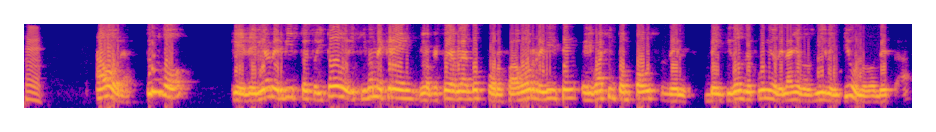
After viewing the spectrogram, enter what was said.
Hmm. Ahora, Trudeau, que debió haber visto esto y todo, y si no me creen lo que estoy hablando, por favor revisen el Washington Post del 22 de junio del año 2021, donde está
